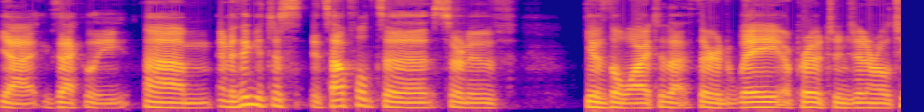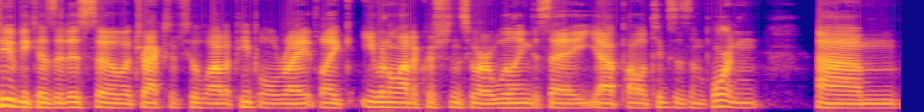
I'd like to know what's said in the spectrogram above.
Yeah, exactly. Um, and I think it just it's helpful to sort of give the why to that third way approach in general too, because it is so attractive to a lot of people, right? Like even a lot of Christians who are willing to say, yeah, politics is important. Um,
